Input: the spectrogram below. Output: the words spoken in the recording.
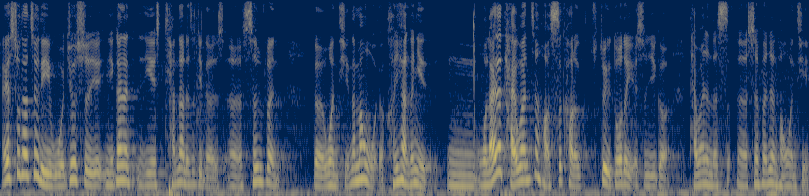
哎，说到这里，我就是你刚才也谈到了自己的呃身份。的问题，那么我很想跟你，嗯，我来到台湾正好思考的最多的也是一个台湾人的身呃身份认同问题，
